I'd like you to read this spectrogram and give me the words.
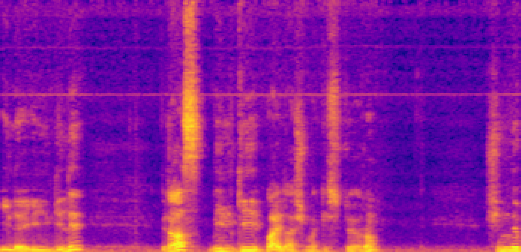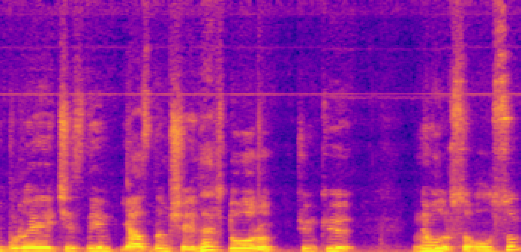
ile ilgili biraz bilgi paylaşmak istiyorum. Şimdi buraya çizdiğim, yazdığım şeyler doğru. Çünkü ne olursa olsun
